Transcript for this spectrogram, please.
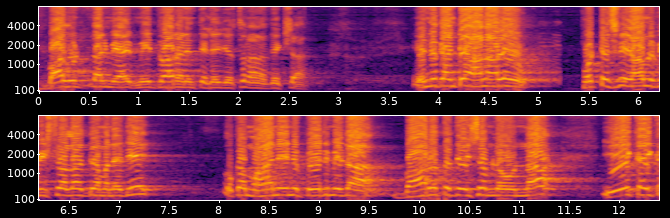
బాగుంటుందని మీ- ద్వారా నేను తెలియజేస్తున్నాను అధ్యక్ష. ఎందుకంటే ఆనాడు పొట్టి శ్రీరాములు విశ్వవిద్యాలయం అనేది ఒక మహనీయుని పేరు మీద భారతదేశంలో ఉన్న ఏకైక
